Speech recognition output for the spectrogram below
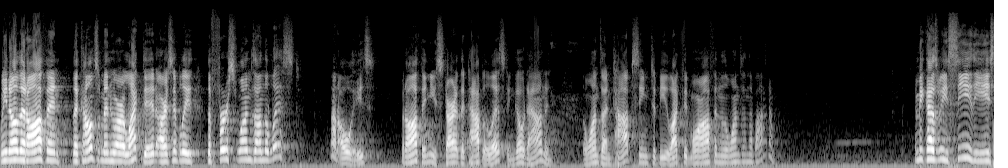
We know that often the councilmen who are elected are simply the first ones on the list. Not always, but often you start at the top of the list and go down, and the ones on top seem to be elected more often than the ones on the bottom. And because we see these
